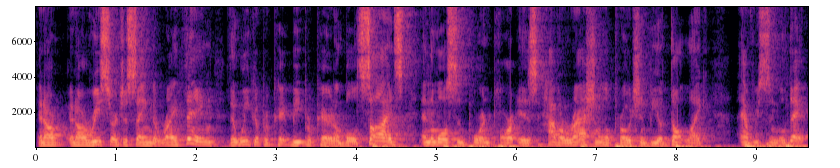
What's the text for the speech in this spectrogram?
and our and our research is saying the right thing, that we could prepare, be prepared on both sides. And the most important part is have a rational approach and be adult-like every single day.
